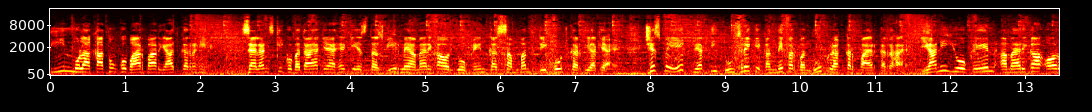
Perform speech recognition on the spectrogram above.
तीन मुलाकातों को बार बार याद कर रहे हैं। जेलेंस्की को बताया गया है कि इस तस्वीर में अमेरिका और यूक्रेन का संबंध डिकोड कर दिया गया है, जिसमें एक व्यक्ति दूसरे के कंधे पर बंदूक रखकर फायर कर रहा है। यानी यूक्रेन, अमेरिका और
